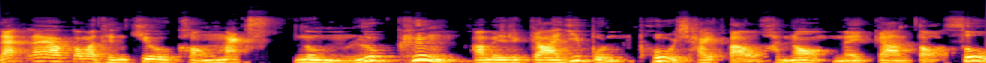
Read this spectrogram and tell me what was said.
และแล้วก็มาถึงคิวของแม็กซ์หนุ่มลูกครึ่งอเมริกาญี่ปุ่น ผู้ใช้เต่าขนองในการต่อสู้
